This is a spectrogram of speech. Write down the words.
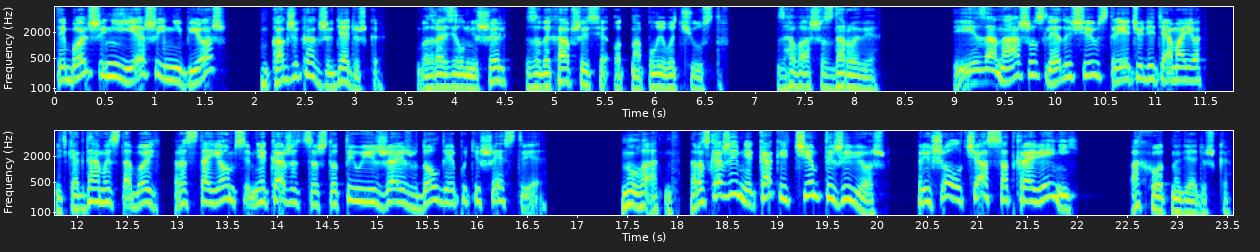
ты больше не ешь и не пьешь?» «Как же, как же, дядюшка. — возразил Мишель, задыхавшийся от наплыва чувств. «За ваше здоровье». «И за нашу следующую встречу, дитя мое. Ведь когда мы с тобой расстаемся, мне кажется, что ты уезжаешь в долгое путешествие. Ну ладно, расскажи мне, как и чем ты живешь. Пришел час откровений». «Охотно, дядюшка».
